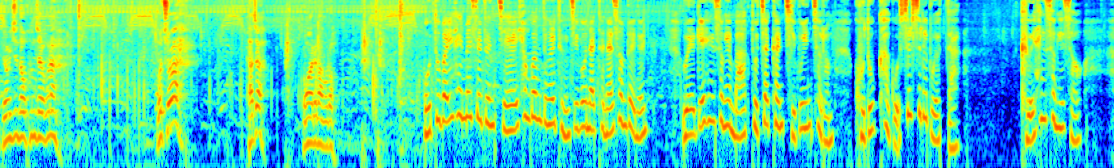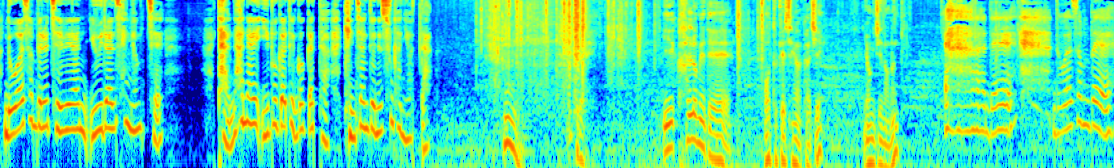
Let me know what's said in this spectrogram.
영지 너 혼자구나. 뭐 좋아. 가자. 동아리 방으로. 오토바이 헬멧을 든 채 형광등을 등지고 나타난 선배는 외계 행성에 막 도착한 지구인처럼 고독하고 쓸쓸해 보였다. 그 행성에서 노아 선배를 제외한 유일한 생명체, 단 하나의 이부가 된 것 같아 긴장되는 순간이었다. 음, 그래. 이 칼럼에 대해 어떻게 생각하지? 영지 너는? 아, 네. 노아 선배.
